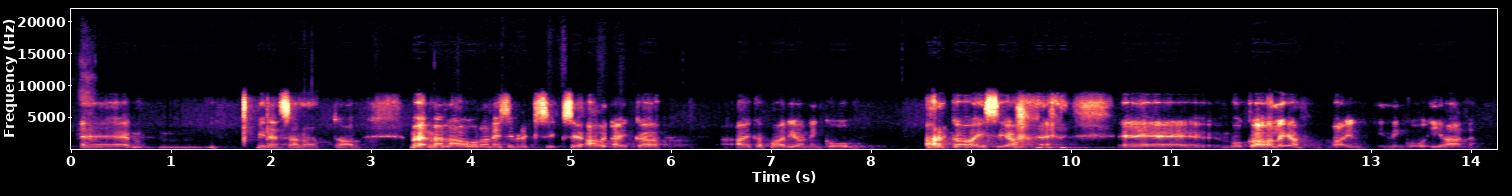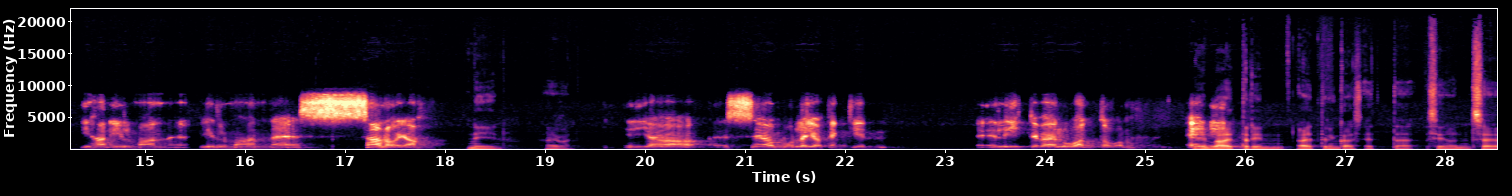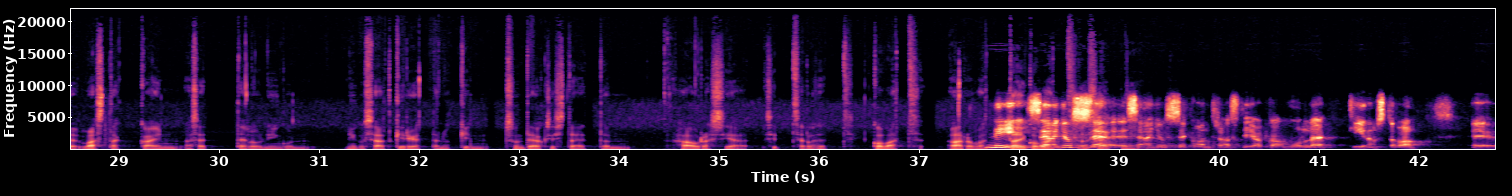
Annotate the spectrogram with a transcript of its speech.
miten sanotaan, mä, mä laulan esimerkiksi aika, aika paljon niin kuin, arkaisia vokaaleja vain niin kuin ihan, ihan ilman, ilman sanoja. Niin, aivan. Ja se on mulle jotenkin liittyvää luontoon. Ei niin, niin... Mä ajattelin, ajattelin kanssa, että siinä on se vastakkainasettelu, niin kuin, niin kuin sä oot kirjoittanutkin sun teoksista, että on hauras ja sitten sellaiset kovat arvot. Niin, se, on just asiat, se, niin. se on just se kontrasti, joka on mulle kiinnostava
